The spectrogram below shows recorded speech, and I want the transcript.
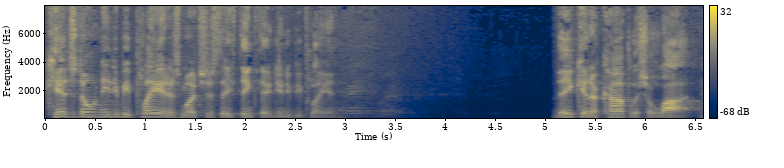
Kids don't need to be playing as much as they think they need to be playing they can accomplish a lot.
